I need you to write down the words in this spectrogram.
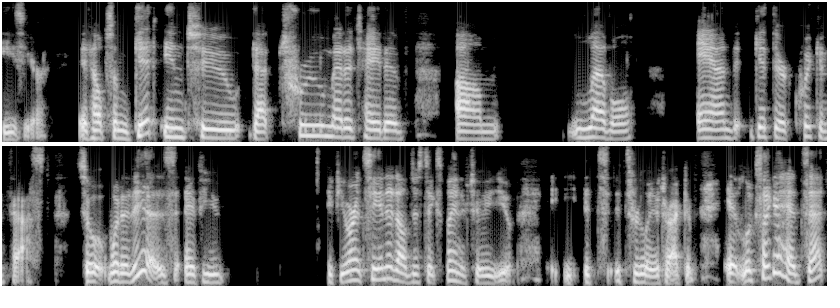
easier. It helps them get into that true meditative um, level and get there quick and fast. So what it is, if you if you aren't seeing it, I'll just explain it to you. It's it's really attractive. It looks like a headset,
